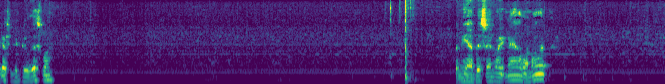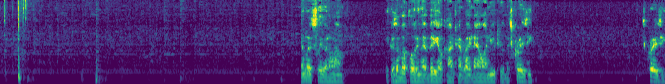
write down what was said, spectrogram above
Guess we could do this one. Let me add this in right now. One moment. And let's leave it alone because I'm uploading that video content right now on YouTube. It's crazy. It's crazy.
